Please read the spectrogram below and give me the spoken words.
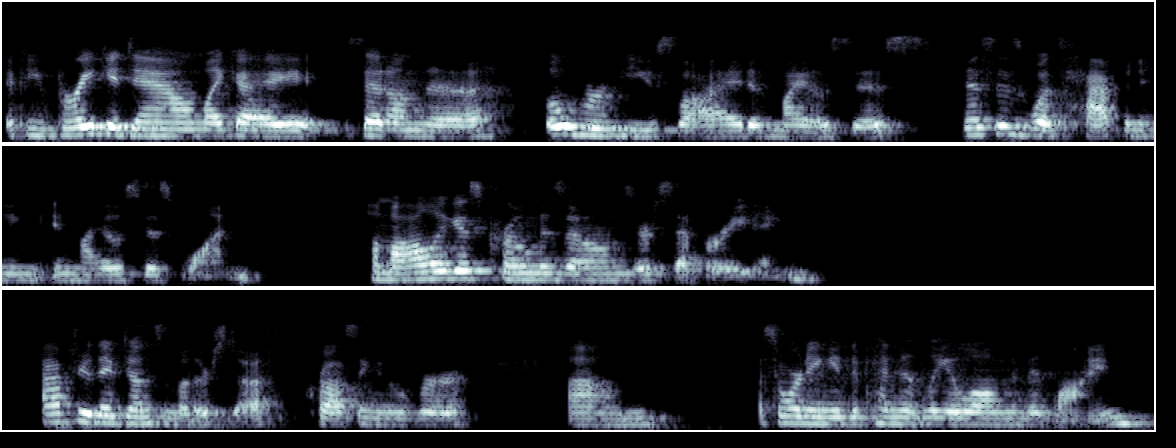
if you break it down, like I said on the overview slide of meiosis, this is what's happening in meiosis one. Homologous chromosomes are separating. After they've done some other stuff, crossing over, um, assorting independently along the midline.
